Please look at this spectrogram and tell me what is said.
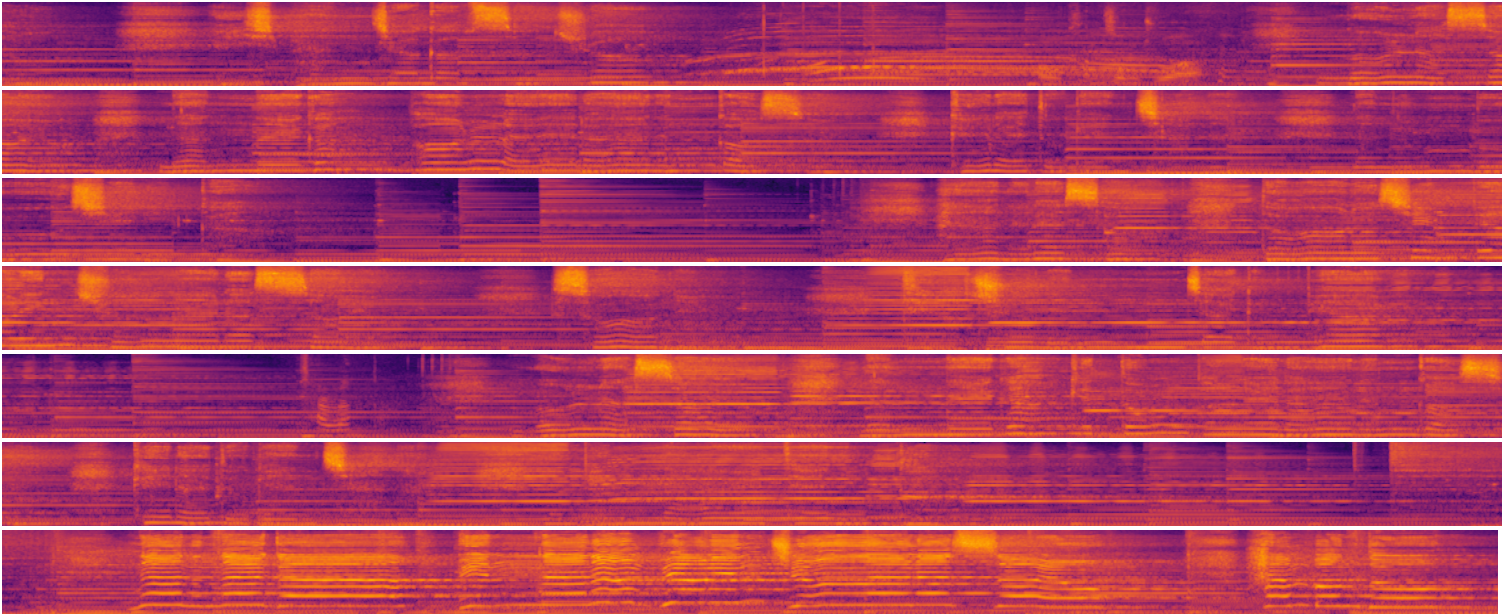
번도 의심한 적 없었죠. 어 감성 좋아. 몰랐어요. 난 내가 벌레라는 것을. 그래도 괜찮아. 난 눈부시니까. 하늘에서 떨어진 별인 줄 알았어요. 소원 몰랐어요. 난 내가 개똥벌레라는 것을 그래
